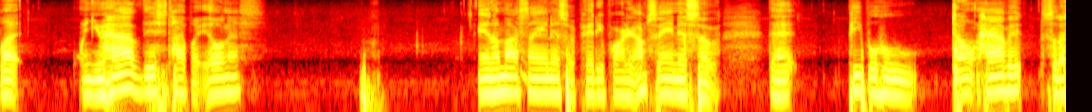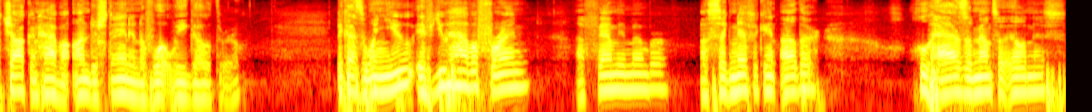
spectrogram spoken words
But when you have this type of illness, and I'm not saying this for pity party, I'm saying this so that people who don't have it so that y'all can have an understanding of what we go through. Because when you, if you have a friend, a family member, a significant other who has a mental illness,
